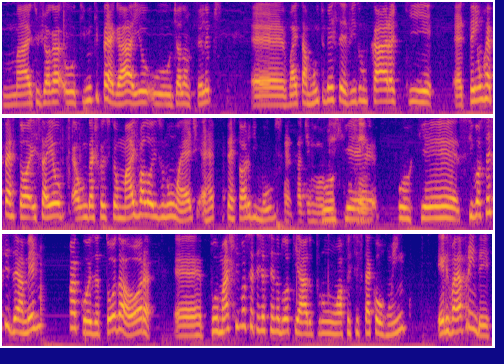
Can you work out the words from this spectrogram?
Mas o, joga, o time que pegar aí, o, o Jalen Phillips, é, vai estar tá muito bem servido. Um cara que é, tem um repertório. Isso aí é uma das coisas que eu mais valorizo num Edge, é repertório de moves. Repertório de moves. Porque sim. Porque se você fizer a mesma coisa toda hora, é, por mais que você esteja sendo bloqueado por um offensive tackle ruim, ele vai aprender.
